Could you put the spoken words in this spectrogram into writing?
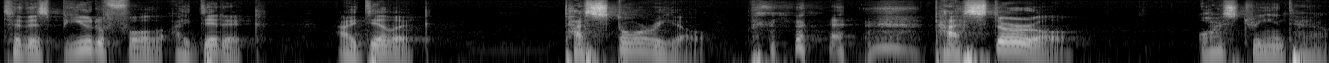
To this beautiful, idyllic, idyllic, pastoral, pastoral Austrian town.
